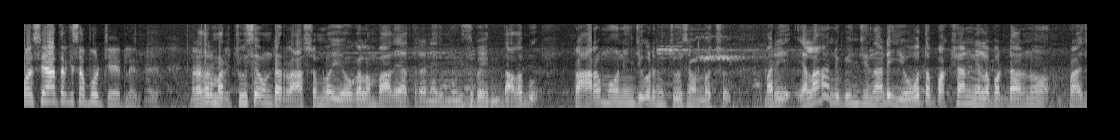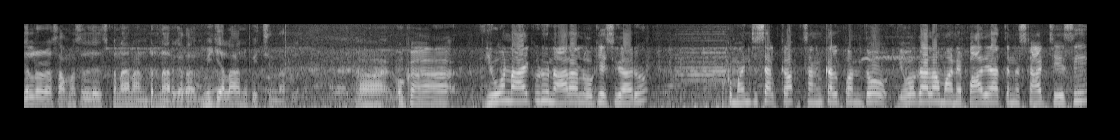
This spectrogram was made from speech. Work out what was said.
బస్సు యాత్రకి సపోర్ట్ చేయట్లేదు. బ్రదర్ మరి చూసే ఉంటారు రాష్ట్రంలో యోగలం పాదయాత్ర అనేది ముగిసిపోయింది. దాదాపు ప్రారంభం నుంచి కూడా మీరు చూసే ఉండొచ్చు. మరి ఎలా అనిపించింది? అంటే యువత పక్షాన్ని నిలబడ్డాను ప్రజల సమస్యలు తెలుసుకున్నాను అంటున్నారు కదా. మీకు ఎలా అనిపించింది అసలు ఒక యువ నాయకుడు నారా లోకేష్ గారు ఒక మంచి సంక సంకల్పంతో యువగలం అనే పాదయాత్రను స్టార్ట్ చేసి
